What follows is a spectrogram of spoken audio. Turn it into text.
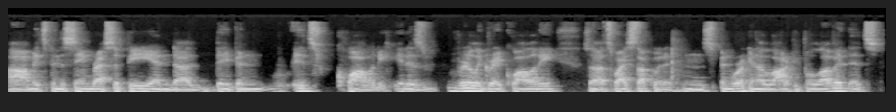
um, it's been the same recipe and uh, they've been it's quality. It is really great quality. So that's why i stuck with it and it's been working. A lot of people love it. It's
